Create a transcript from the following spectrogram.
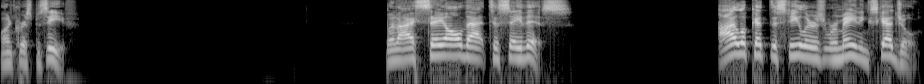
on Christmas Eve. But I say all that to say this. I look at the Steelers' remaining schedule,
